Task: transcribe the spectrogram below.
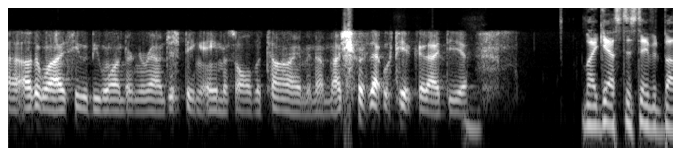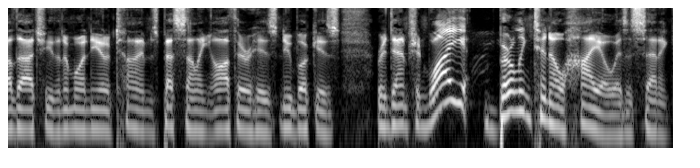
Uh, otherwise, he would be wandering around just being Amos all the time, and I'm not sure that would be a good idea. Mm-hmm. My guest is David Baldacci, the number one New York Times bestselling author. His new book is Redemption. Why Burlington, Ohio, as a setting?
